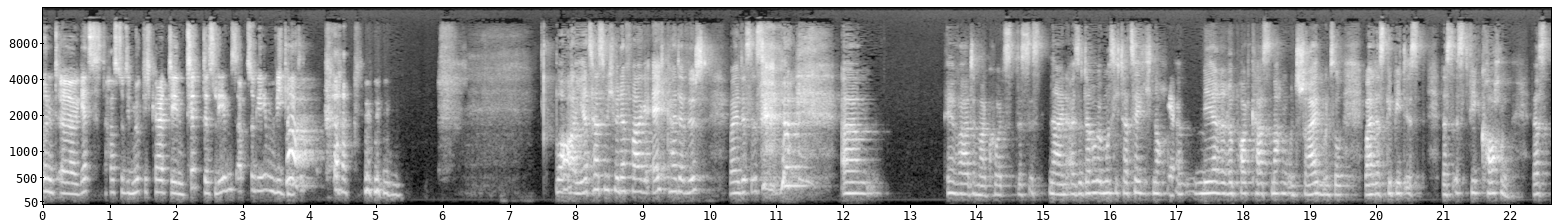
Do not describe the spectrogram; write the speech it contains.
Und äh, jetzt hast du die Möglichkeit, den Tipp des Lebens abzugeben. Wie geht ja. es? Boah, jetzt hast du mich mit der Frage echt kalt erwischt, weil das ist. ähm, ja, warte mal kurz. Das ist, nein, also darüber muss ich tatsächlich noch ja. ähm, mehrere Podcasts machen und schreiben und so, weil das Gebiet ist, das ist wie Kochen. Das,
